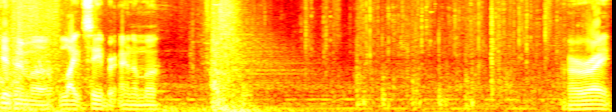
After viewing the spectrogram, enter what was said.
give him a lightsaber enema. All right.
